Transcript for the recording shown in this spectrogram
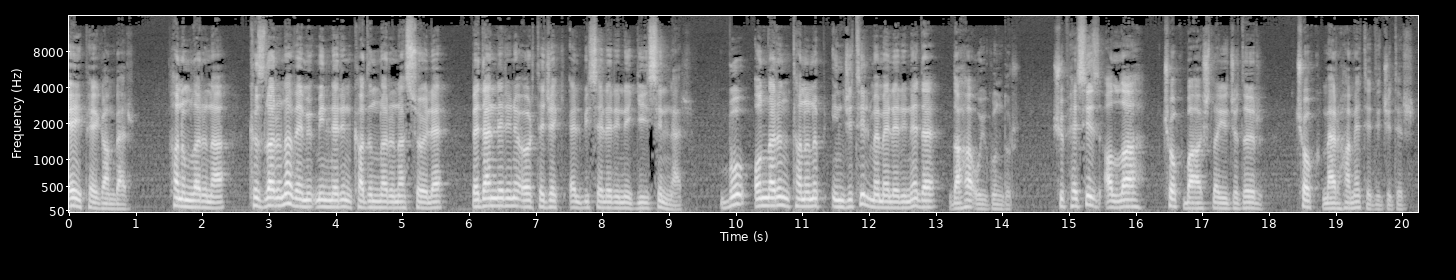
Ey peygamber! Hanımlarına, kızlarına ve müminlerin kadınlarına söyle, bedenlerini örtecek elbiselerini giysinler. Bu onların tanınıp incitilmemelerine de daha uygundur. Şüphesiz Allah çok bağışlayıcıdır, çok merhamet edicidir.''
